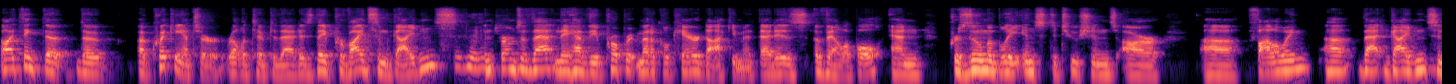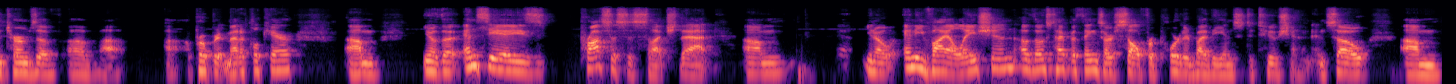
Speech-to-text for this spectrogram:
Well, I think the the a quick answer relative to that is they provide some guidance mm-hmm. in terms of that, and they have the appropriate medical care document that is available, and presumably institutions are uh, following uh, that guidance in terms of, of uh, uh appropriate medical care. Um, you know, the NCAA's process is such that um, you know any violation of those type of things are self-reported by the institution, and so um,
